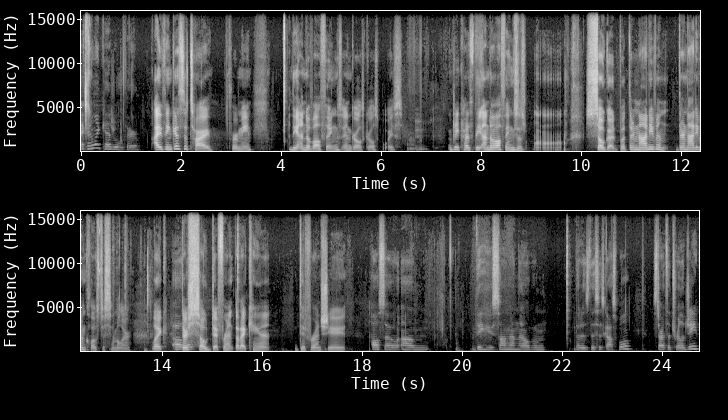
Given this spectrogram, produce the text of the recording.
I kind of like Casual Affair. I think it's a tie for me. The end of all things and girls, girls, boys. Because the end of all things is aw, so good, but they're not even they're not even close to similar. Like Oh, they're right. so different that I can't differentiate. Also, um, the song on the album that is "This Is Gospel" starts a trilogy.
